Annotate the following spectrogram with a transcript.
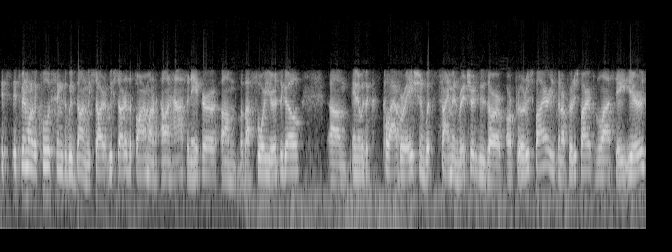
it's it's been one of the coolest things that we've done. We started we started the farm on on half an acre um, about four years ago, um, and it was a collaboration with Simon Richard, who's our, our produce buyer. He's been our produce buyer for the last eight years.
